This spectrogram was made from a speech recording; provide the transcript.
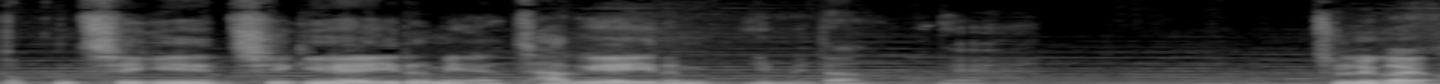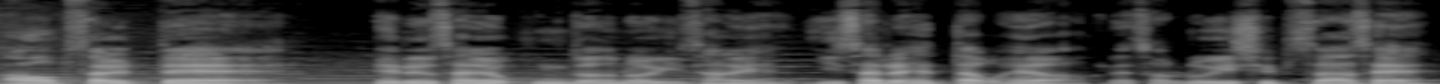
높은 직위 직위의 이름이에요. 자기의 이름입니다. 예. 줄리가 9살 때 베르사유 궁전으로 이상을, 이사를 했다고 해요. 그래서 루이 14세,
